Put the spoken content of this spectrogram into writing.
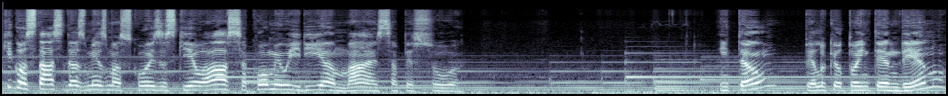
que gostasse das mesmas coisas que eu, nossa, como eu iria amar essa pessoa. Então, pelo que eu tô entendendo,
